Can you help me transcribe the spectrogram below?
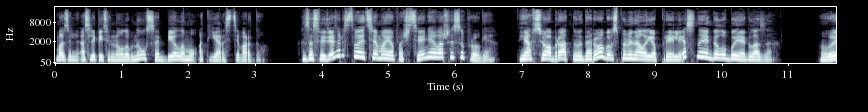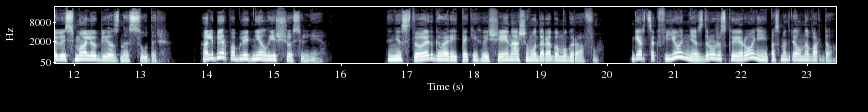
Базель ослепительно улыбнулся белому от ярости Вардо. «Засвидетельствуете мое почтение вашей супруге. Я всю обратную дорогу вспоминал ее прелестные голубые глаза». «Вы весьма любезны, сударь». Альбер побледнел еще сильнее. «Не стоит говорить таких вещей нашему дорогому графу». Герцог Фьонни с дружеской иронией посмотрел на Вардо.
